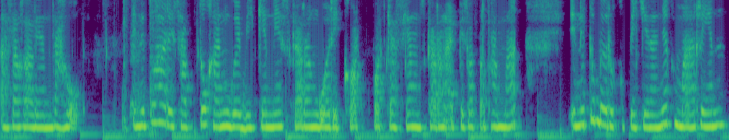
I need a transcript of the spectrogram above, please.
asal kalian tahu. Ini tuh hari Sabtu kan gue bikin nih sekarang gue record podcast yang sekarang episode pertama. Ini tuh baru kepikirannya kemarin.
